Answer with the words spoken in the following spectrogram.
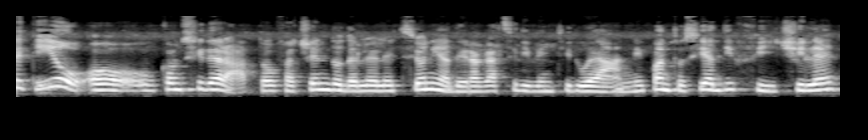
Senti, io ho considerato, facendo delle lezioni a dei ragazzi di 22 anni, quanto sia difficile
